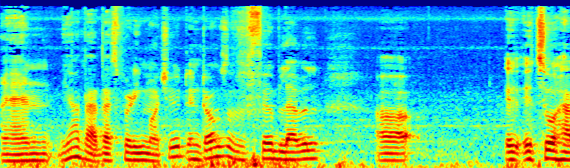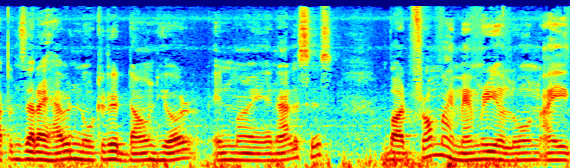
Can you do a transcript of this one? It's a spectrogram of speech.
And yeah that that's pretty much it. In terms of the fib level uh, it, it so happens that I haven't noted it down here in my analysis but from my memory alone I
